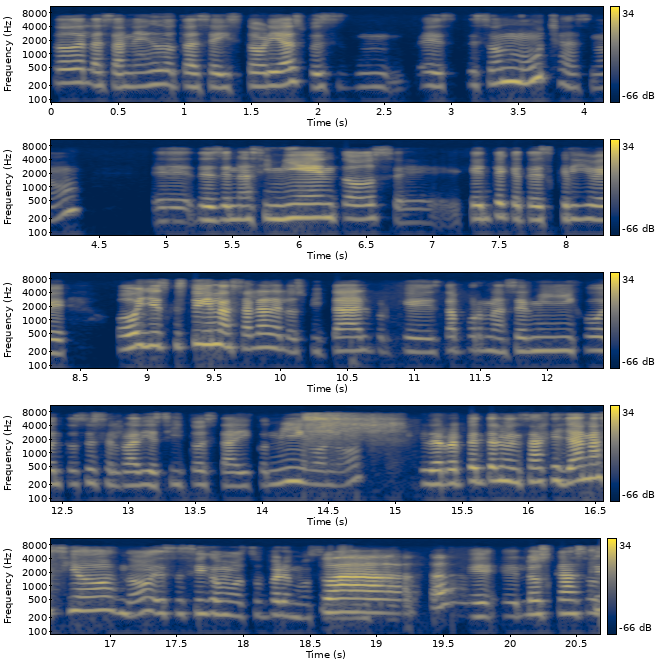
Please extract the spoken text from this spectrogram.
todas las anécdotas e historias, pues mm, son muchas, ¿no? Eh, desde nacimientos, eh, gente que te escribe, oye, es que estoy en la sala del hospital porque está por nacer mi hijo, entonces el radiecito está ahí conmigo, ¿no? Y de repente el mensaje ya nació, ¿no? Es así como súper emocionante. Eh, eh, los casos,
